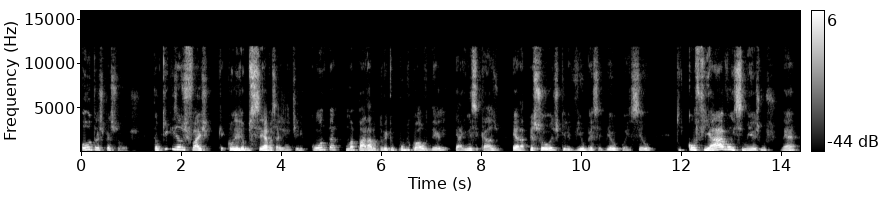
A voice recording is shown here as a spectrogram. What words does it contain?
outras pessoas. Então, o que, que Jesus faz quando ele observa essa gente? Ele conta uma parábola. Tu vê que o público-alvo dele, é aí nesse caso, era pessoas que ele viu, percebeu, conheceu, que confiavam em si mesmos, né,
